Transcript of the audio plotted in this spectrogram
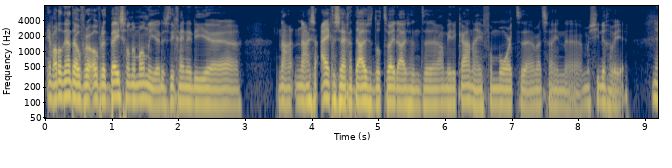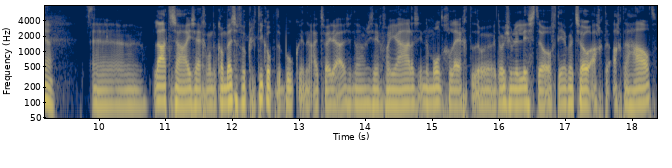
Ja. We hadden het net over, over het beest van Normandië. Dus diegene die eh, na, naar zijn eigen zeggen 1000 tot 2000 eh, Amerikanen heeft vermoord eh, met zijn machinegeweer. Ja. Later zou hij zeggen, want er kwam best wel veel kritiek op het boek in, uit 2000. Dan zou hij zeggen van ja, dat is in de mond gelegd door, door journalisten of die hebben het zo achter, achterhaald.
